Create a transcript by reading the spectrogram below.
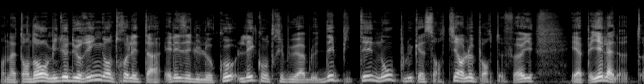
En attendant, au milieu du ring, entre l'État et les élus locaux, les contribuables dépités n'ont plus qu'à sortir le portefeuille et à payer la note.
